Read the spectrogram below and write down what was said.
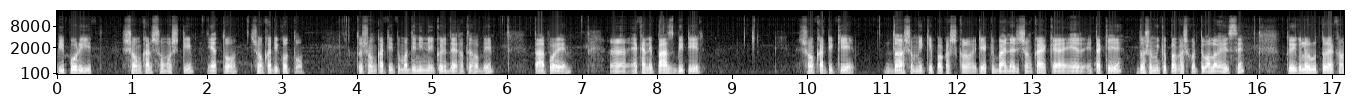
বিপরীত সংখ্যার সমষ্টি এত, সংখ্যাটি কত? তো সংখ্যাটি তোমাদের নির্ণয় করে দেখাতে হবে। তারপরে এখানে পাঁচ বিটের সংখ্যাটিকে দশমিকে প্রকাশ করো। এটি একটি বাইনারি সংখ্যা এর এটাকে দশমিকে প্রকাশ করতে বলা হয়েছে। তো এগুলোর উত্তর এখন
